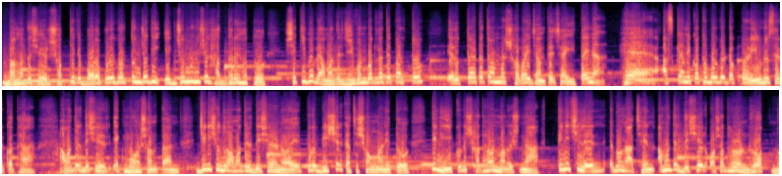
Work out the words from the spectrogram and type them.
বাংলাদেশের সব থেকে বড় পরিবর্তন যদি একজন মানুষের হাত ধরে হতো সে কীভাবে আমাদের জীবন বদলাতে পারত? এর উত্তরটা তো আমরা সবাই জানতে চাই তাই না? হ্যাঁ আজকে আমি কথা বলব ডক্টর ইউনুসের কথা। আমাদের দেশের এক মহাসন্তান যিনি শুধু আমাদের দেশের নয় পুরো বিশ্বের কাছে সম্মানিত। তিনি কোনো সাধারণ মানুষ না তিনি ছিলেন এবং আছেন আমাদের দেশের অসাধারণ রত্ন।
